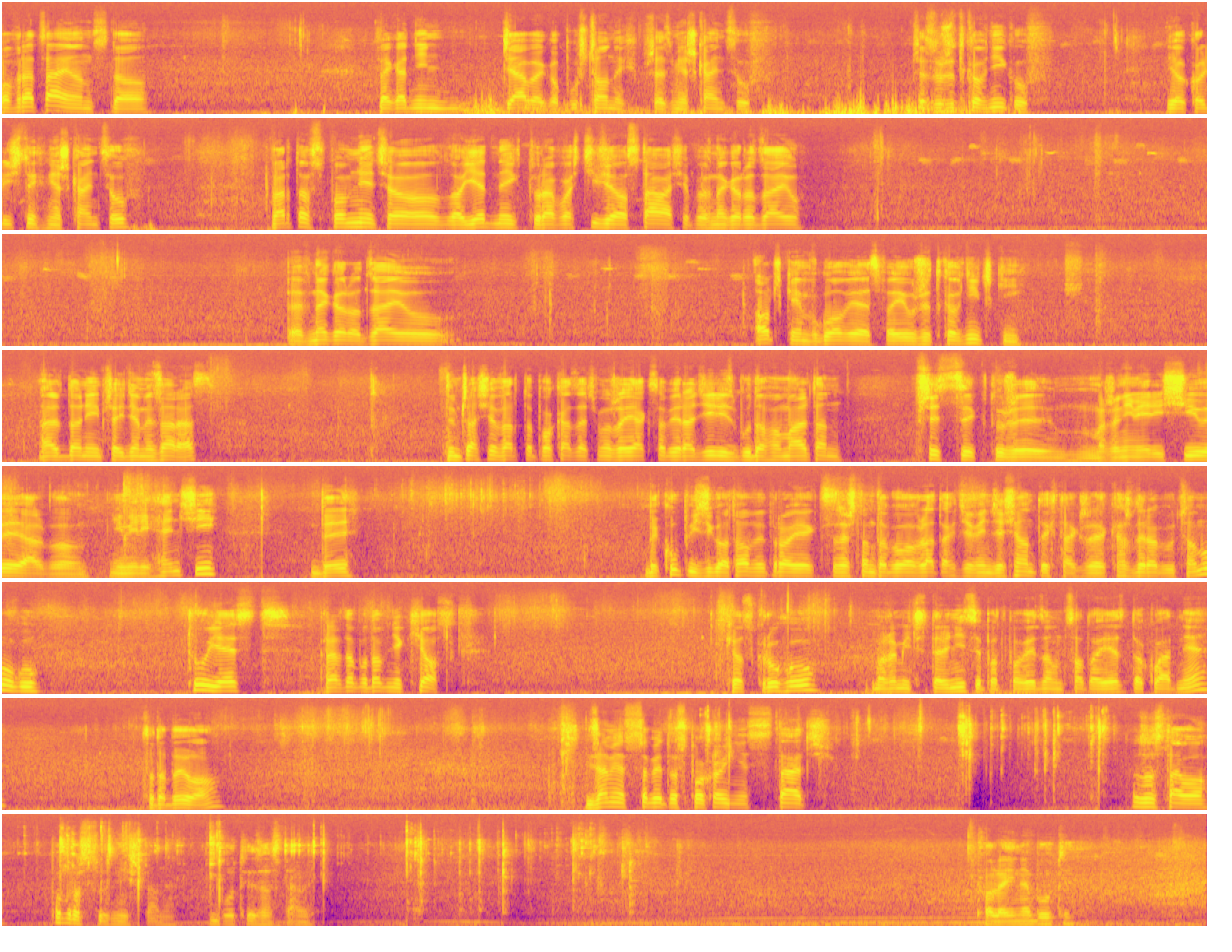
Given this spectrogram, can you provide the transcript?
Powracając do zagadnień działek opuszczonych przez mieszkańców, przez użytkowników i okolicznych mieszkańców, warto wspomnieć o, o jednej, która właściwie ostała się pewnego rodzaju pewnego rodzaju oczkiem w głowie swojej użytkowniczki. Ale do niej przejdziemy zaraz. Tym czasie warto pokazać może jak sobie radzili z budową altan wszyscy, którzy może nie mieli siły albo nie mieli chęci, by by kupić gotowy projekt. Zresztą to było w latach 90., także każdy robił co mógł. Tu jest prawdopodobnie kiosk. Kiosk ruchu. Może mi czytelnicy podpowiedzą, co to jest dokładnie. Co to było. I zamiast sobie to spokojnie stać, to zostało po prostu zniszczone. Buty zostały. Kolejne buty.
